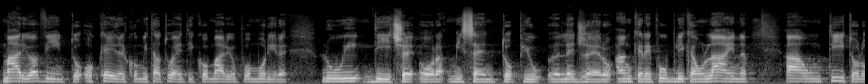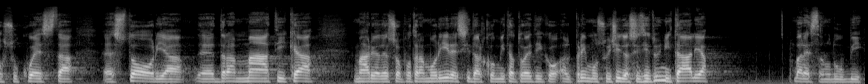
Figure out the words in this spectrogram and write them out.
Mario ha vinto, ok del comitato etico, Mario può morire, lui dice ora mi sento più eh, leggero. Anche Repubblica Online ha un titolo su questa eh, storia eh, drammatica, Mario adesso potrà morire, sì dal comitato etico al primo suicidio assistito in Italia, ma restano dubbi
